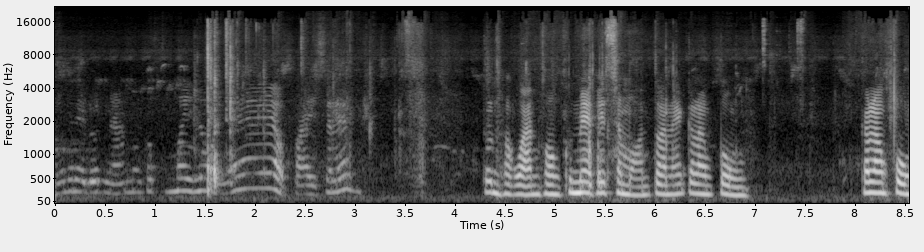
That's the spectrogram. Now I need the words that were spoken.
นี่ไม่ได้รดน้ำมันก็ไม่รอดแล้วไปซะแล้ว ต้นผักหวานของคุณแม่เพชรสมรตอนนั้นกำลังปลงกำลังปลง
